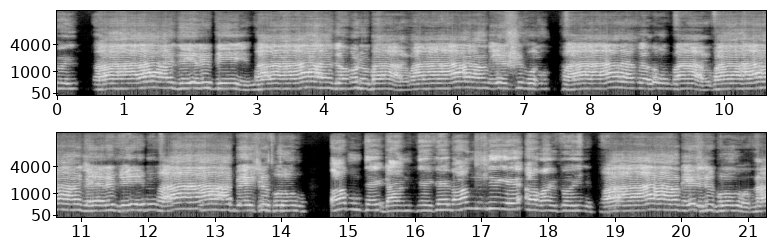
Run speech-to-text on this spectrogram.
কই হা দের দি মা জবর পা মা বেশ বুক হা জবর পা মা দের দি মা বেশ বুক বাম থেকে ডান দিকে বাম দিকে আবার কই? বেশ বুক হা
